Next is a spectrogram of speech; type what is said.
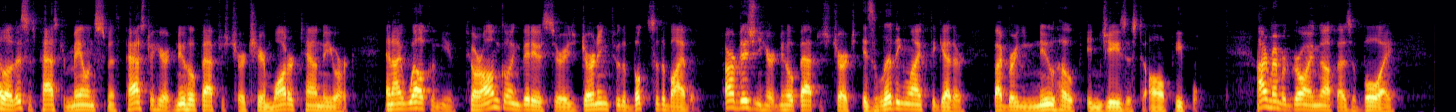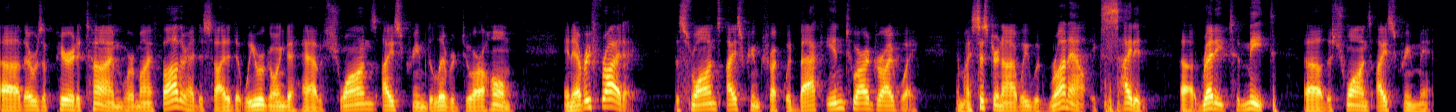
Hello, this is Pastor Malin Smith, pastor here at New Hope Baptist Church here in Watertown, New York, and I welcome you to our ongoing video series, Journeying Through the Books of the Bible. Our vision here at New Hope Baptist Church is living life together by bringing new hope in Jesus to all people. I remember growing up as a boy, uh, there was a period of time where my father had decided that we were going to have Schwan's ice cream delivered to our home. And every Friday, the Schwan's ice cream truck would back into our driveway and my sister and I, we would run out excited, uh, ready to meet uh, the Schwan's ice cream man.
